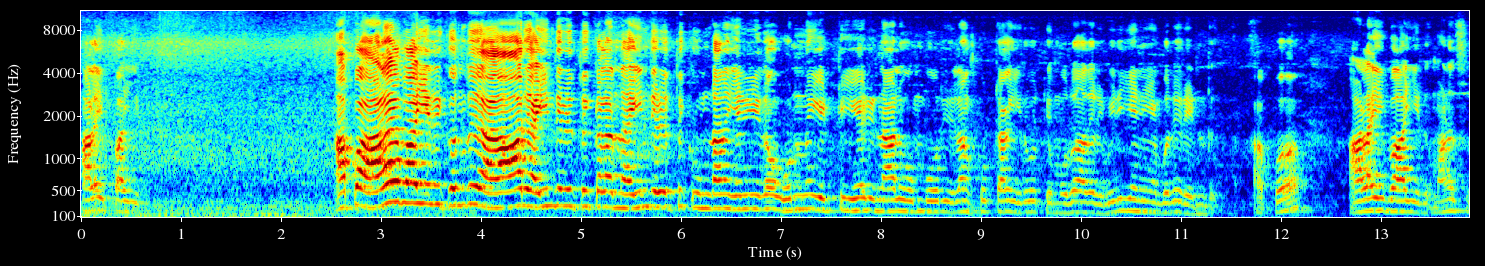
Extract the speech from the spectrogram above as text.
அலைப்பாயுது அப்போ அலைபாயுதுக்கு வந்து ஆறு ஐந்து எழுத்துக்கள் அந்த ஐந்து எழுத்துக்கு உண்டான எண்ணிதம் ஒன்று எட்டு ஏழு நாலு ஒம்பது இதெல்லாம் கூட்டாக இருபத்தி ஒம்பது அதில் விடியணி என்பது ரெண்டு. அப்போது அலைபாயுது மனசு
